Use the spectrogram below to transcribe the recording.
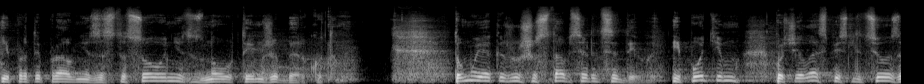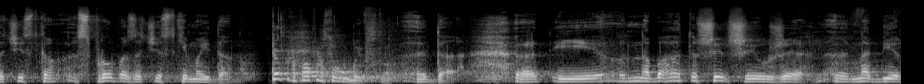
і протиправні застосовані знову тим же Беркутом. Тому я кажу, що стався рецидив. І потім почалась після цього зачистка, спроба зачистки Майдану. Тобто попросту вбивство. Е, Да. Е, І набагато ширший вже е, набір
